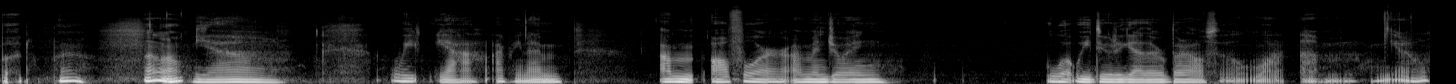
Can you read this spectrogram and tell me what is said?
But yeah, I don't know. Yeah, we yeah. I mean, I'm I'm all for. I'm enjoying what we do together, but I also want um you know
